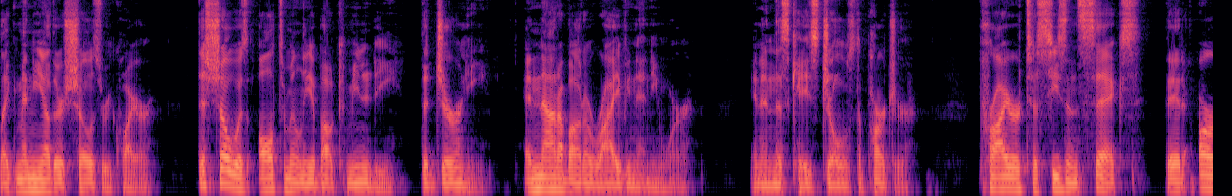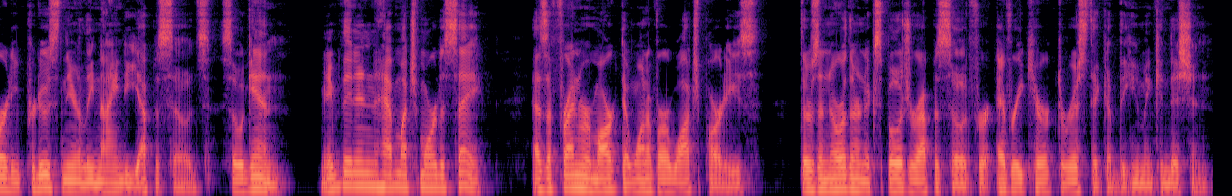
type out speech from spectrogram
like many other shows require. This show was ultimately about community, the journey, and not about arriving anywhere, and in this case, Joel's departure. Prior to season 6, they had already produced nearly 90 episodes, so again, maybe they didn't have much more to say. As a friend remarked at one of our watch parties, there's a Northern Exposure episode for every characteristic of the human condition.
